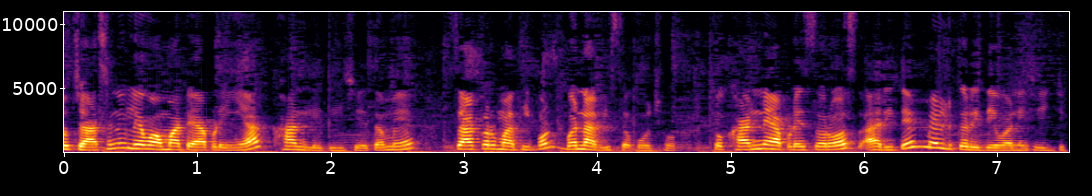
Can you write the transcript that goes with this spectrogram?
તો ચાસણી લેવા માટે આપણે અહીંયા ખાંડ લીધી છે. તમે સાકરમાંથી પણ બનાવી શકો છો. તો ખાંડને આપણે સરસ આ રીતે મેલ્ટ કરી દેવાની છે.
